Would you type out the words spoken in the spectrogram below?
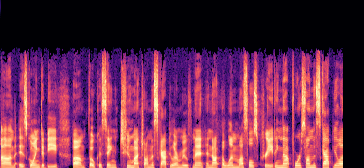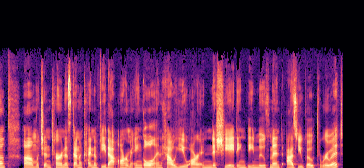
um, is going to be um, focusing too much on the scapular movement and not the limb muscles creating that force on the scapula, um, which in turn is going to kind of be that arm angle and how you are initiating the movement as you go through it.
